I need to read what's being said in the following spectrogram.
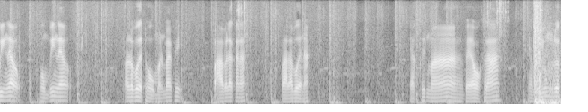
วิ่งแล้ว ผมวิ่งแล้ว เอาระเบิดโถมมันไปพี่ปาไปแล้วกันนะปาระเบิดนะ อยากขึ้นมาไปออกซะ อย่ามายุ่งด้วย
